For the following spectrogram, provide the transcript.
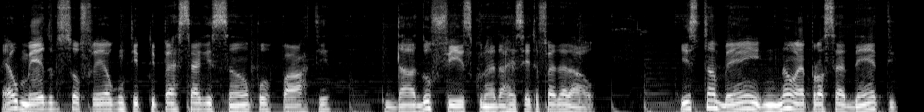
é o medo de sofrer algum tipo de perseguição por parte da, do fisco, né, da Receita Federal. Isso também não é procedente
